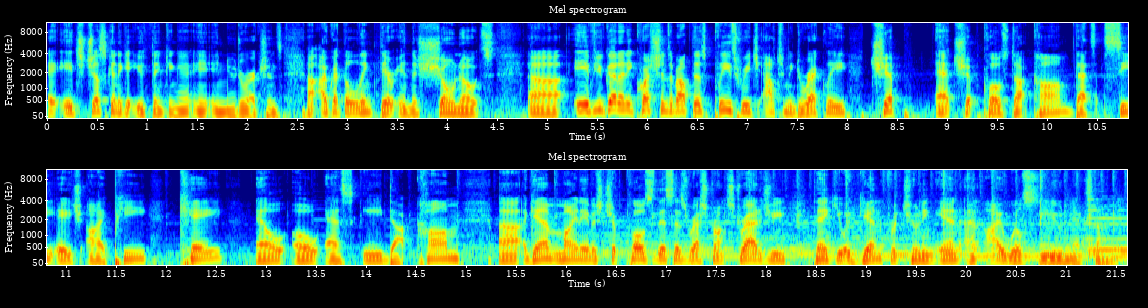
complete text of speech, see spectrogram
It's just going to get you thinking in, in new directions. Uh, I've got the link there in the show notes. Uh, if you've got any questions about this, please reach out to me directly, chip at chipklose.com. That's C H I P K L O S E dot com. Uh, again, my name is Chip Klose. This is Restaurant Strategy. Thank you again for tuning in, and I will see you next time.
